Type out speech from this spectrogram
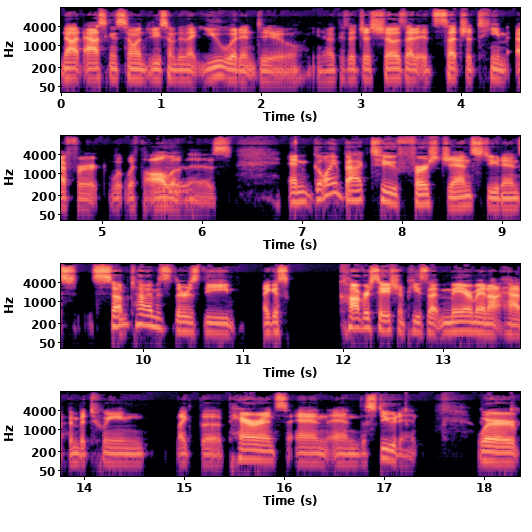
not asking someone to do something that you wouldn't do, you know, because it just shows that it's such a team effort w- with all mm-hmm. of this. And going back to first gen students, sometimes there's the, I guess, conversation piece that may or may not happen between like the parents and and the student where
